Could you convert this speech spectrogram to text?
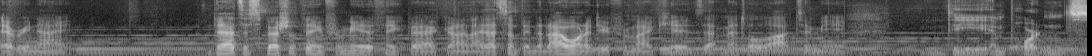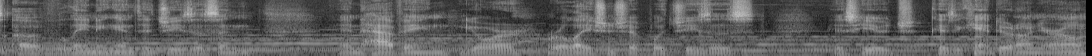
every night. That's a special thing for me to think back on. That's something that i want to do for my kids that meant a lot to me The importance of leaning into Jesus and and having your relationship with Jesus is huge because you can't do it on your own.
